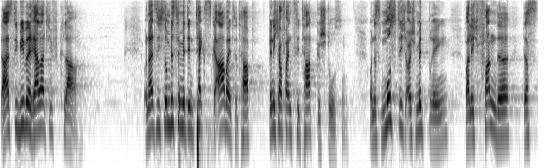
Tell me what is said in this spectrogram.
Da ist die Bibel relativ klar. Und als ich so ein bisschen mit dem Text gearbeitet habe, bin ich auf ein Zitat gestoßen. Und das musste ich euch mitbringen, weil ich fand, dass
